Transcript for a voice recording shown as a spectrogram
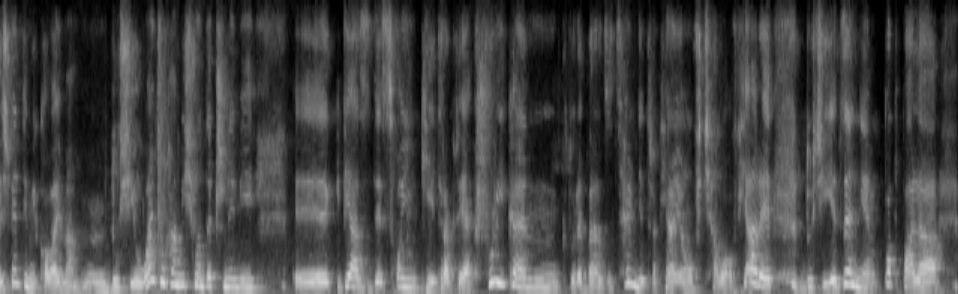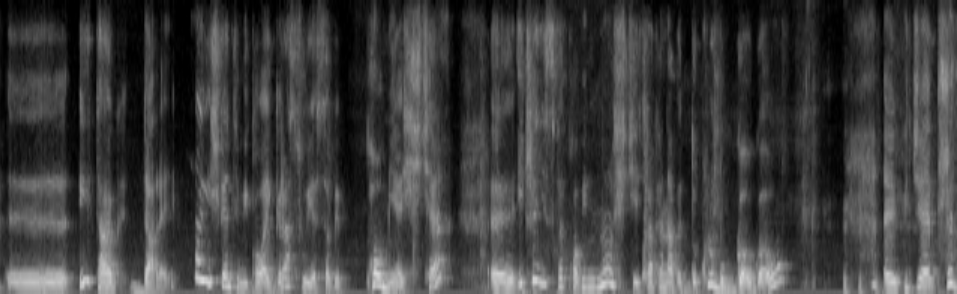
y, święty Mikołaj ma mm, dusi łańcuchami świątecznymi, y, gwiazdy z choinki traktuje jak shuriken, które bardzo celnie trafiają w ciało ofiary, dusi jedzeniem, podpala i tak dalej. No i święty Mikołaj grasuje sobie po mieście i czyni swe powinności, trafia nawet do klubu go-go, E, gdzie przed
